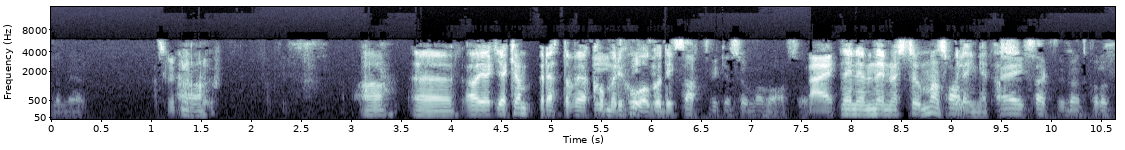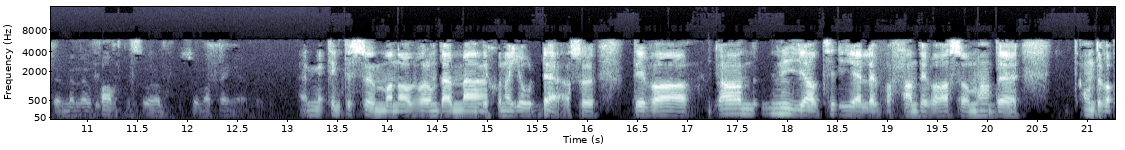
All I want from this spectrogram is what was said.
eller mer. Jag skulle kunna Ja. kolla upp faktiskt. Ja, eh, ja jag, jag kan berätta vad jag kommer Inte- ihåg inte och det, exakt vilken summa var så. Nej. nej, nej, nej, men summan spelar ingen alltså, Nej, exakt. Vi behöver inte kolla upp det, men en ofantligt stor summa pengar. Men jag tänkte summan av vad de där människorna gjorde. Alltså, det var, ja, nio av tio eller vad fan det var som hade, om det var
